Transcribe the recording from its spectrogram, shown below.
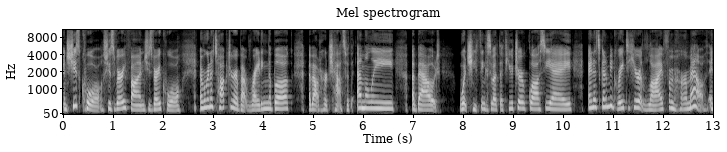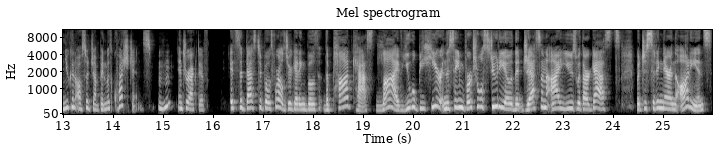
And she's cool. She's very fun. She's very cool. And we're going to talk to her about writing the book, about her chats with Emily, about what she thinks about the future of Glossier. And it's going to be great to hear it live from her mouth. And you can also jump in with questions. hmm Interactive. It's the best of both worlds. You're getting both the podcast live. You will be here in the same virtual studio that Jess and I use with our guests, but just sitting there in the audience.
